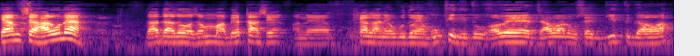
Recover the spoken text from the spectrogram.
કેમ છે? સારું ને? દાદા તો જમવા બેઠા છે અને ઠેલા ને એવું બધું એમ મૂકી દીધું. હવે જવાનું છે ગીત ગાવા.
